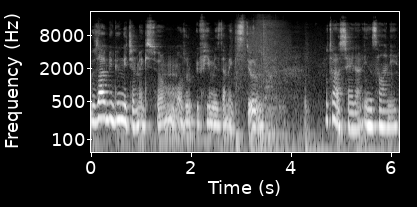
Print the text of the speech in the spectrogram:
güzel bir gün geçirmek istiyorum. Oturup bir film izlemek istiyorum. Bu tarz şeyler insani.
